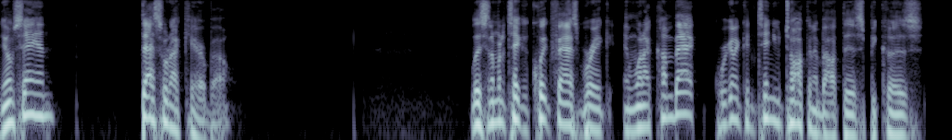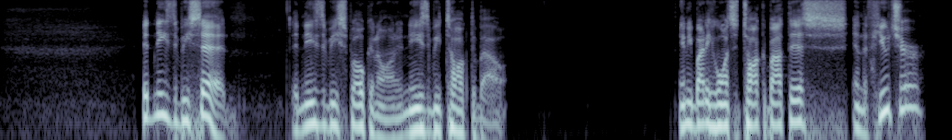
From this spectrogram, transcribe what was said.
You know what I'm saying? That's what I care about. Listen, I'm going to take a quick, fast break. And when I come back, we're going to continue talking about this because it needs to be said. It needs to be spoken on. It needs to be talked about. Anybody who wants to talk about this in the future,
